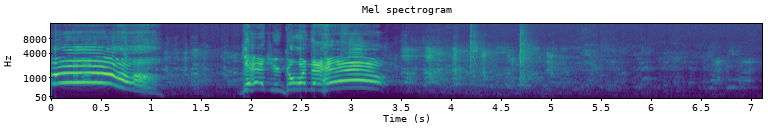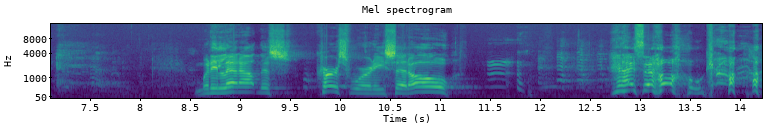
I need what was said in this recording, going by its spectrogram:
oh, Dad, you're going to hell. But he let out this curse word. He said, Oh. And I said, Oh, God.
